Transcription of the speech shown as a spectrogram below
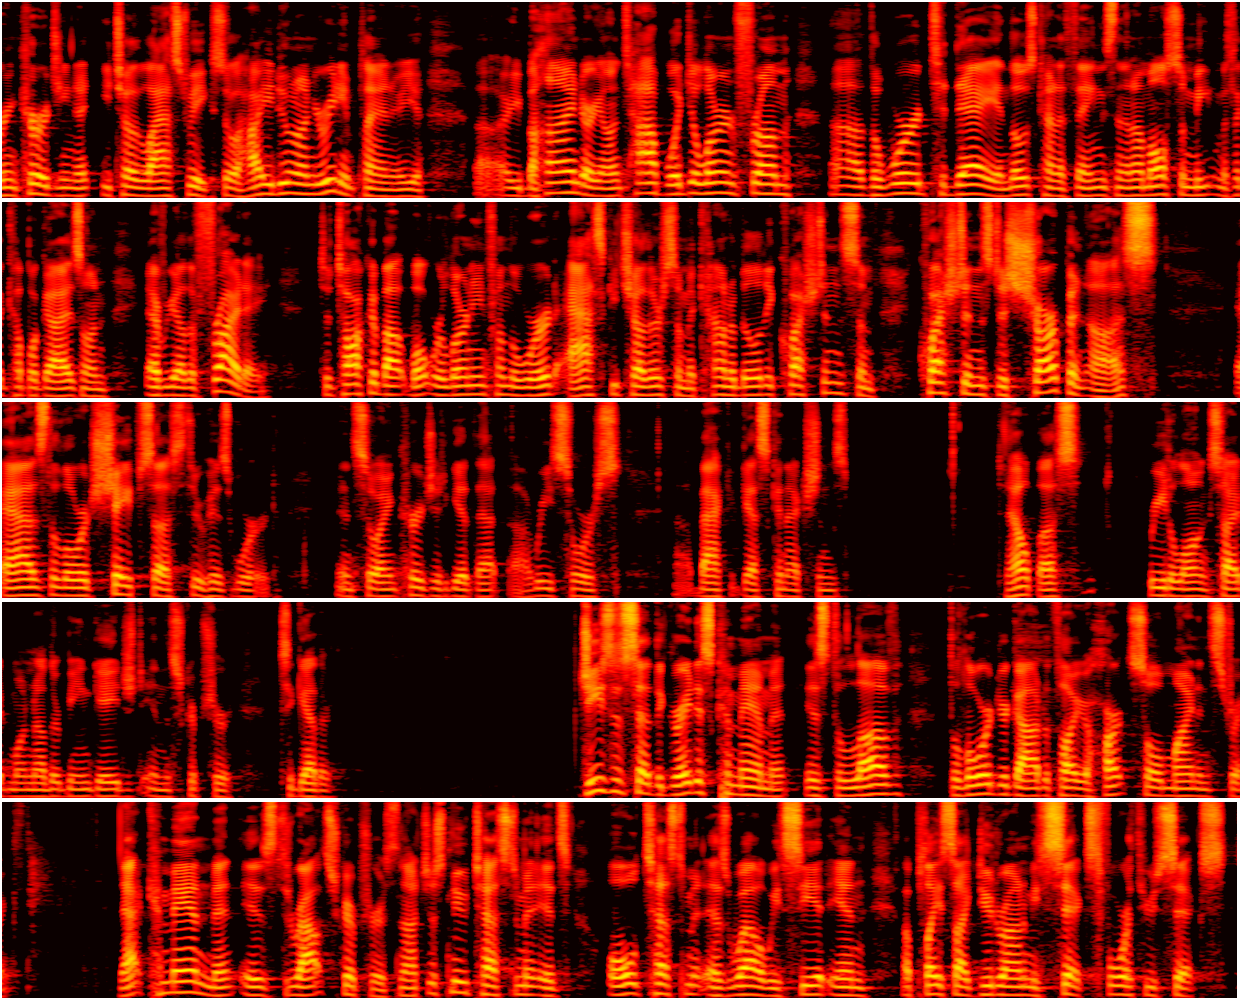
We're encouraging each other last week. So, how are you doing on your reading plan? Are you uh, are you behind? Are you on top? What'd you learn from uh, the Word today? And those kind of things. And then I'm also meeting with a couple guys on every other Friday to talk about what we're learning from the Word, ask each other some accountability questions, some questions to sharpen us as the Lord shapes us through His Word. And so I encourage you to get that uh, resource uh, back at Guest Connections to help us read alongside one another, be engaged in the Scripture together. Jesus said the greatest commandment is to love the Lord your God with all your heart, soul, mind, and strength. That commandment is throughout Scripture. It's not just New Testament, it's Old Testament as well. We see it in a place like Deuteronomy 6, 4 through 6,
